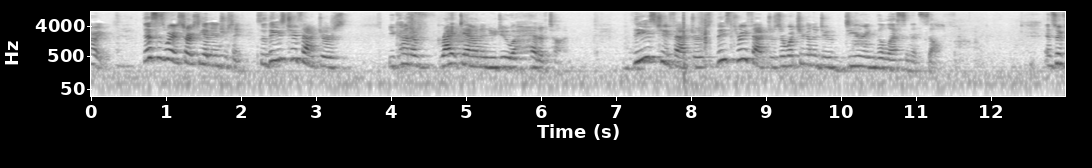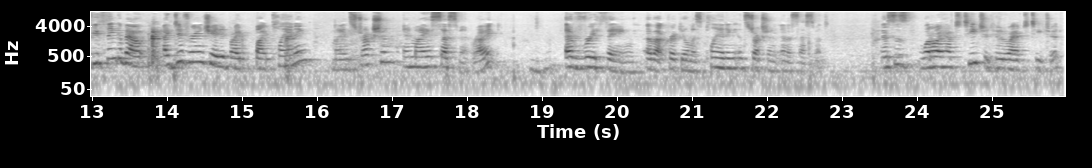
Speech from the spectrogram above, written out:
All right, this is where it starts to get interesting. So these two factors, you kind of write down and you do ahead of time. These two factors, these three factors, are what you're going to do during the lesson itself. And so if you think about, I differentiated by, by planning, my instruction, and my assessment, right? Mm-hmm. Everything about curriculum is planning, instruction, and assessment. This is what do I have to teach and who do I have to teach it?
